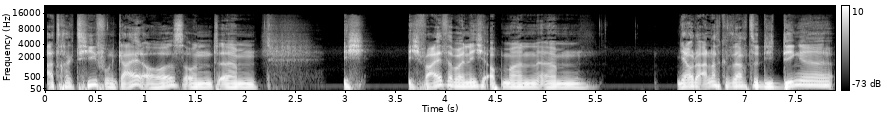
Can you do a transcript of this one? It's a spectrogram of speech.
attraktiv und geil aus und ähm, ich, ich weiß aber nicht, ob man, ähm, ja, oder anders gesagt, so die Dinge,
